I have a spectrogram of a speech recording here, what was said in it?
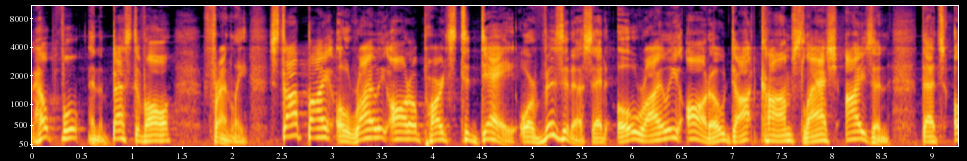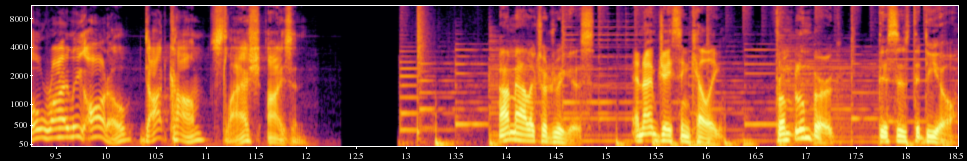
helpful, and the best of all, friendly. Stop by O'Reilly Auto Parts today or visit us at o'reillyauto.com slash Eisen. That's o'reillyauto.com slash Eisen. I'm Alex Rodriguez. And I'm Jason Kelly. From Bloomberg, this is The Deal.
